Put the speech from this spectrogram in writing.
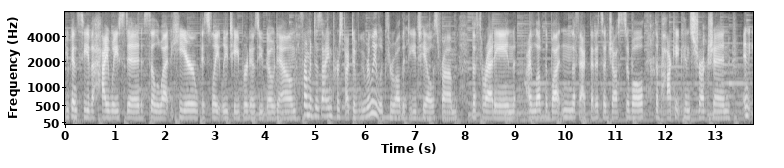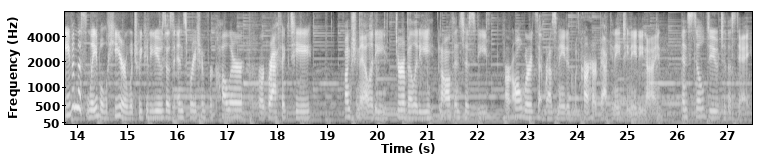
You can see the high waisted silhouette here. It's slightly tapered as you go down. From a design perspective, we really look through all the details from the threading. I love the button, the fact that it's adjustable, the pocket construction, and even this label here, which we could use as inspiration for color or graphic tee. Functionality, durability, and authenticity are all words that resonated with Carhartt back in 1889 and still do to this day.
